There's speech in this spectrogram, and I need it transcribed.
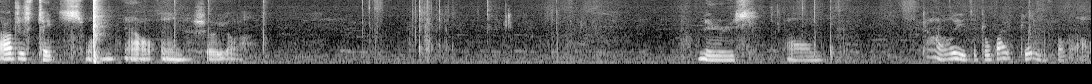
I'll just take this one out and show y'all. There's, um, golly, the Dwight Gooden fell out.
